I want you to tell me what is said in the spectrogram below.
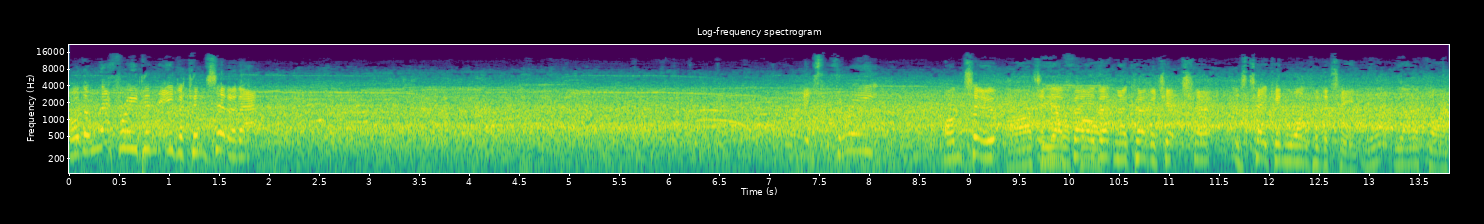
Well, the referee didn't even consider that. It's three on two Oh, in their favour. No, Kovacic uh, is taking one for the team. Yeah, yellow card.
